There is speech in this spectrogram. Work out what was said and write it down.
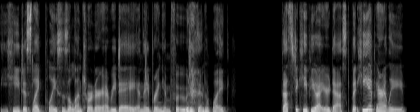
he just like places a lunch order every day and they bring him food. and I'm like, that's to keep you at your desk. But he apparently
